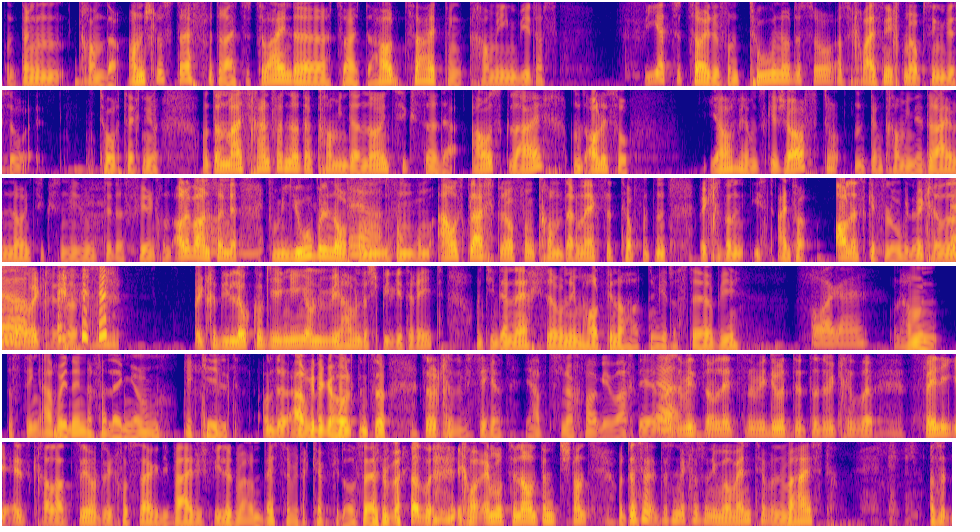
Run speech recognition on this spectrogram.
Und dann kam der Anschlusstreffer, 3 zu 2 in der zweiten Halbzeit. Dann kam irgendwie das 4 zu 2 von Thun oder so. Also ich weiß nicht mehr, ob es irgendwie so Tortechnik war. Und dann weiß ich einfach nur, dann kam in der 90. der Ausgleich und alle so, ja, wir haben es geschafft. Und dann kam in der 93. Minute der Führung. Und alle waren so in der, vom Jubel noch, vom, Ja. vom, vom Ausgleich drauf und kommt der nächste Topf. Und dann wirklich, dann ist einfach alles geflogen. Wirklich, also, Ja. wirklich, also, wirklich die Loco ging und wir haben das Spiel gedreht. Und in der nächsten Runde im Halbfinale hatten wir das Derby Oh, geil. und haben das Ding auch wieder in der Verlängerung gekillt. Und äh, auch wieder geholt und so. So wirklich so, bist du ihr habt es nochmal gemacht. Ja. Also bis zur letzten Minute, dann wirklich so völlige Eskalation. Und ich muss sagen, die beiden Spieler waren besser wie der Köpfel selber. Also ich war emotional und dann stand, und das, das sind wirklich so die Momente, wo du weißt, also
